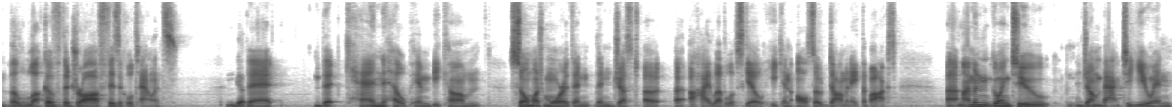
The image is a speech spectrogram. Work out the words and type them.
the luck of the draw physical talents Yep. that that can help him become so much more than than just a, a high level of skill. He can also dominate the box. Uh, I'm going to jump back to Euan,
